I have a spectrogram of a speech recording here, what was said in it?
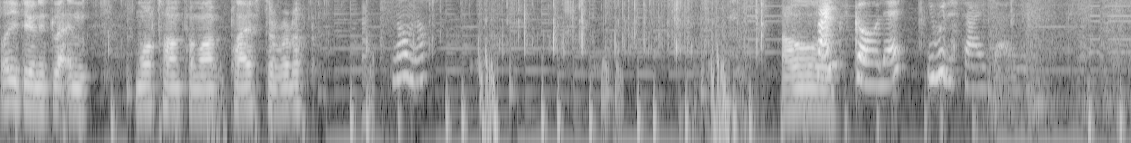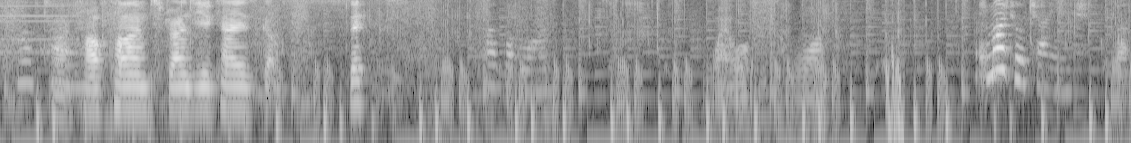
All you're doing is letting more time for my players to run up. no, no. Oh, Thanks, goalie. You would have saved that. Right, it's half time. Strange UK's got six. I've got one. Werewolf is one. It might all change. But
